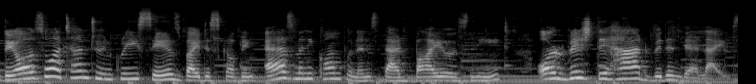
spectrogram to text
They also attempt to increase sales by discovering as many components that buyers need or wish they had within their lives.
